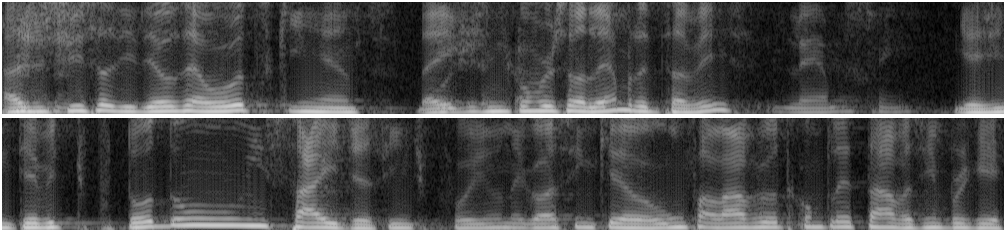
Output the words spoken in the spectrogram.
A justiça de Deus é outros 500. Daí que a gente conversou, lembra dessa vez? Lembro, sim. E a gente teve tipo, todo um insight, assim, tipo, foi um negócio assim que um falava e o outro completava, assim, porque,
